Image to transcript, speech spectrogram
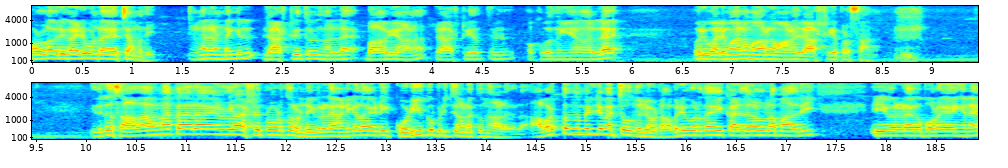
ഉള്ള ഒരു കഴിവുണ്ടായച്ചാൽ മതി. അങ്ങനെ ഉണ്ടെങ്കിൽ രാഷ്ട്രീയത്തിൽ നല്ല ഭാവിയാണ്. രാഷ്ട്രീയത്തിൽ ഒക്കെ വന്നു കഴിഞ്ഞാൽ നല്ല ഒരു വരുമാന മാർഗമാണ് രാഷ്ട്രീയ പ്രസ്ഥാനം. ഇതിൽ സാധാരണക്കാരായുള്ള രാഷ്ട്രീയ പ്രവർത്തകരുണ്ട്. ഇവരുടെ അണികളായിട്ട് ഈ കൊടിയൊക്കെ പിടിച്ച് നടക്കുന്ന ആളുകൾ. അവർക്കൊന്നും വലിയ മെച്ചമൊന്നുമില്ല കേട്ടോ. അവർ വെറുതെ ഈ കഴുതകളുടെ മാതിരി ഇവരുടെയൊക്കെ പുറകെ ഇങ്ങനെ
